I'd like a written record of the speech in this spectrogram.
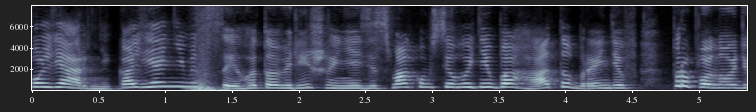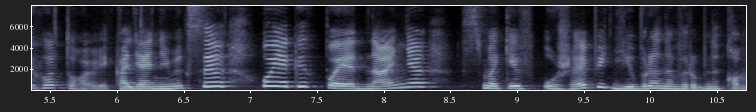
Популярні кальянні мікси, готові рішення зі смаком. Сьогодні багато брендів пропонують готові кальянні мікси, у яких поєднання смаків уже підібране виробником.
